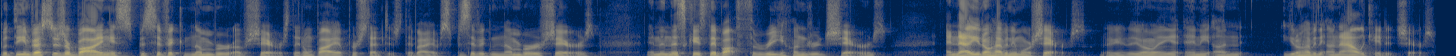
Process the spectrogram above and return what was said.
But the investors are buying a specific number of shares. They don't buy a percentage, they buy a specific number of shares. And in this case, they bought 300 shares. And now you don't have any more shares. You don't have any, any un, you don't have any unallocated shares.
